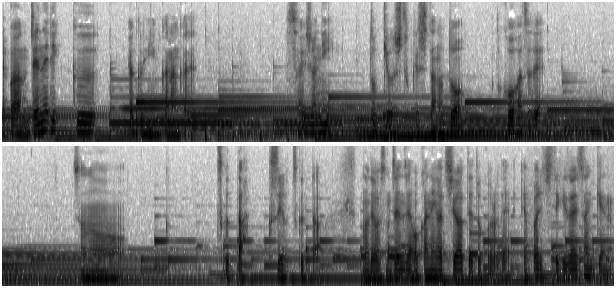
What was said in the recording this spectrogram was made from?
やっぱジェネリック薬品かなんかで最初に特許を取得したのと後発で作った薬を作ったのではその全然お金が違うっていうところでやっぱり知的財産権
